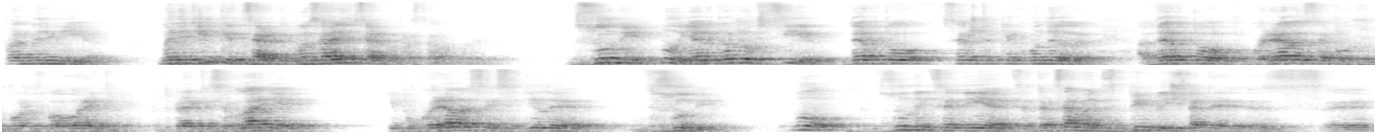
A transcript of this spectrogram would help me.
пандемія. Ми не тільки в церкві, ми взагалі церкву ходити. В зумі, ну я не кажу всі, дехто все ж таки ходили, а дехто покорялися, Боже, Боже Слово говорить, підкоряйтеся владі, і покорялися і сиділи в зумі. Ну, в зумі це не є. Це так само, як з Біблії читати з, е,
